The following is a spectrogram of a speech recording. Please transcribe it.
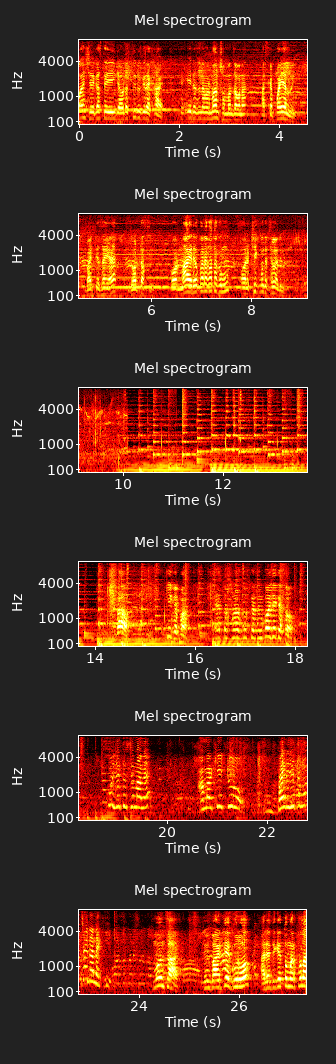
মানুষের কাছে এই ওটা চুরি করে খায়। এটা যেন আমার মান সম্মান যাব না। আজকে পাইয়া লই বাড়িতে যাইয়া দরতাছি ওর মায়েরও কটা কথা কমু ওর ঠিক মতো ঠেলা দিব দাও কি ব্যাপার? এত সাজগোজ করে তুমি কই যাইতেছো? কই যেতেছি মানে? আমার কি একটু বাইরে যেতে মন চাই না নাকি? মন চায়। তুমি বাড়িতে ঘুরো আর এদিকে তোমার পোলা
